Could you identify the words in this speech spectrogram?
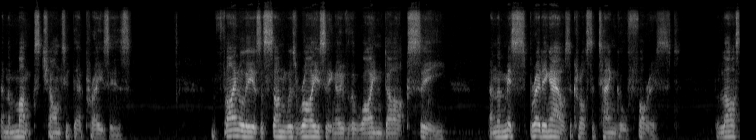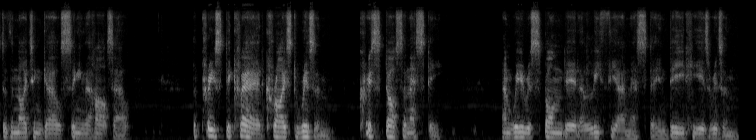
and the monks chanted their praises. Finally, as the sun was rising over the wine dark sea and the mist spreading out across the tangled forest, the last of the nightingales singing their hearts out, the priest declared Christ risen, Christos anesti, and we responded, Aletheia neste, indeed he is risen,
